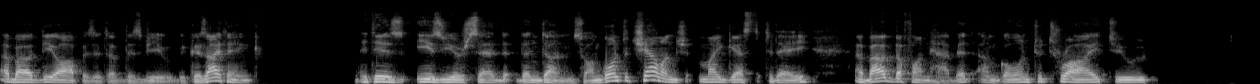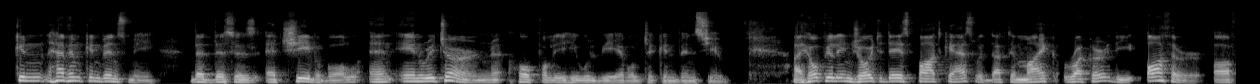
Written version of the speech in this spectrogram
about the opposite of this view, because I think it is easier said than done. So I'm going to challenge my guest today about the fun habit. I'm going to try to can have him convince me that this is achievable. And in return, hopefully, he will be able to convince you. I hope you'll enjoy today's podcast with Dr. Mike Rucker, the author of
